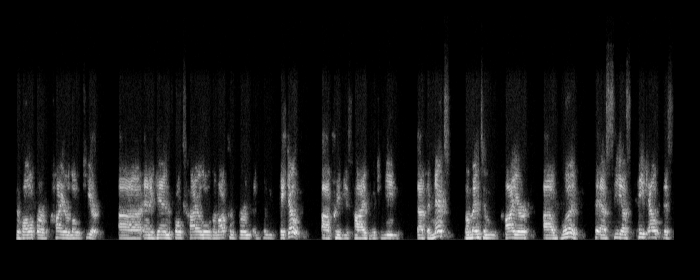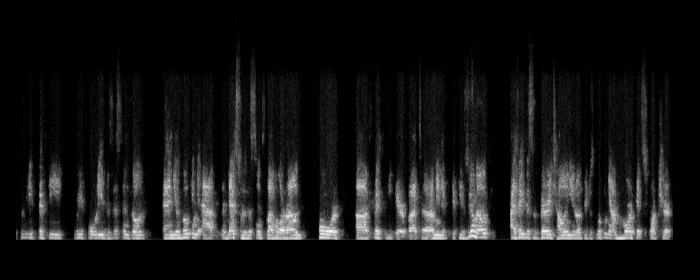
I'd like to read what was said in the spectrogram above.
develop our higher low here. Uh, and again, folks, higher lows are not confirmed until you take out uh, previous highs, which means that the next momentum higher uh, would uh, see us take out this 350, 340 resistance zone. And you're looking at the next resistance level around 450 here. But uh, I mean, if, if you zoom out, I think this is very telling. You know, if you're just looking at market structure,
